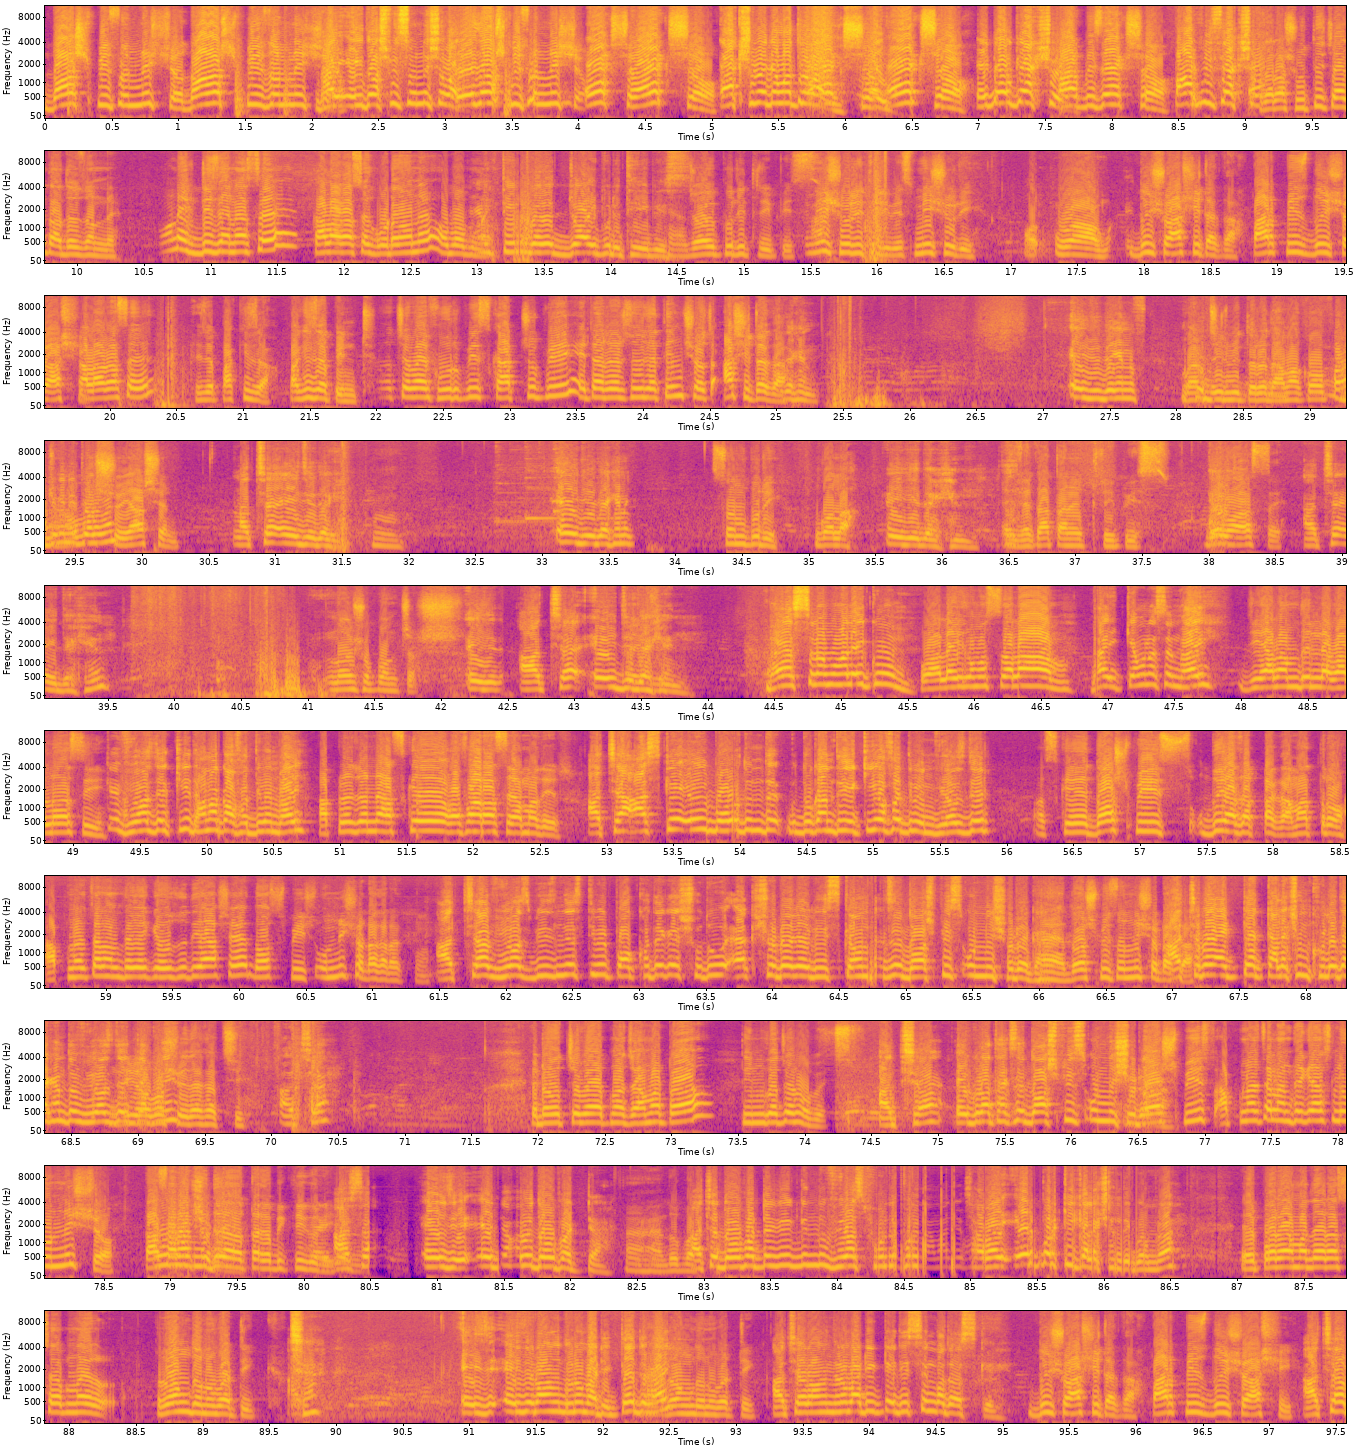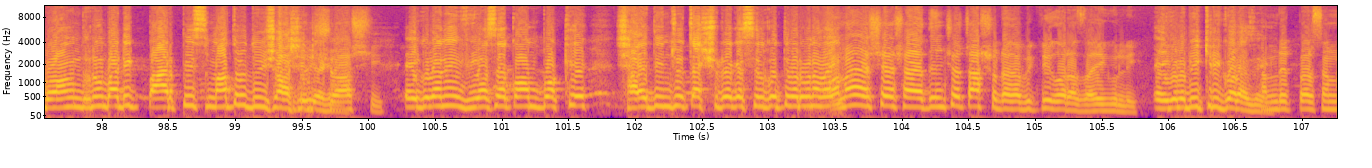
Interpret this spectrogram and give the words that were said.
দশ পিস উনিশশো দশ পিস উনিশশো। ভাই এই দশ পিস উনিশশো এই দশ পিস উনিশশো। একশো একশো। একশো টাকা মাত্র একশো একশো। এটাও কি একশো? পার পিস একশো। পার পিস একশো। যারা সুতি চায় তাদের জন্য। অনেক ডিজাইন আছে কালার আছে গোডাউনে অভাব নেই। তিন বারের Jaipuri three piece Jaipuri three piece মিশুরি three piece মিশুরি। ওয়াও দুইশো আশি টাকা। পার পিস দুইশো আশি। কালার আছে এই যে পাকিজা পাকিজা প্রিন্ট হচ্ছে ভাই ফোর পিস কাটচুপি এটা রেট হচ্ছে তিনশো আশি টাকা। দেখেন। এই যে দেখেন বার্জির ভিতরে দামাকা অফার অবশ্যই। আসেন। আচ্ছা এই যে দেখেন। এই যে দেখেন। সোনপুরি গলা। এই যে দেখেন। এই যে কাতানের থ্রি পিস দেওয়া আছে। আচ্ছা এই দেখেন। নয়শো পঞ্চাশ। এই যে আচ্ছা এই যে দেখেন। ভাই আসসালামু আলাইকুম। ওয়ালাইকুম আসসালাম। ভাই কেমন আছেন ভাই? জি আলহামদুলিল্লাহ ভালো আছি। কে ভিউয়ারদের কি ধামাকা অফার দিবেন ভাই? আপনার জন্য আজকে অফার আছে আমাদের। আচ্ছা আজকে এই বড় দোকান- দোকান থেকে কি অফার দিবেন ভিউয়ারদের আজকে দশ পিস দুই হাজার টাকা মাত্র। আপনার চ্যানেল থেকে কেউ যদি আসে দশ পিস উনিশশো টাকা রাখুন আচ্ছা ভিউয়ার্স বিজনেস টিভির পক্ষ থেকে শুধু একশো টাকা ডিসকাউন্ট থাকছে দশ পিস উনিশশো টাকা। হ্যাঁ দশ পিস উনিশশো টাকা। আচ্ছা ভাই একটা কালেকশন খুলে দেখেন তো ভিউয়ার্সদের জি, অবশ্যই দেখাচ্ছি। আচ্ছা। এটা হচ্ছে ভাই আপনার জামাটা তিন গজের হবে। আচ্ছা এগুলা থাকছে দশ পিস উনিশশো দশ পিস আপনার চ্যানেল থেকে আসলে উনিশশো। তাছাড়া আমি 1900 দুই হাজার টাকা বিক্রি করি। আচ্ছা। এই যে এটা হবে দোপাট্টা। হ্যাঁ হ্যাঁ। আচ্ছা দোপাট্টা কিন্তু ভিউয়ার্স ফুল ফুল নামাজ সবাই এরপর কি কালেকশন দেখব আমরা? এরপরে আমাদের আছে আপনার আচ্ছা। এই যে এই যে রং বাটিক তাই তো ভাই? রং ধনুবাটিক আচ্ছা রং বাটিকটা দিচ্ছেন কত আজকে? দুইশো আশি টাকা পার পিস দুইশো আশি। আচ্ছা বাটিক পার পিস মাত্র দুইশো আশি টাকা। 280 এগুলো নিয়ে ভিউয়ার্স কম পক্ষে সাড়ে তিনশো চারশো টাকা সেল করতে পারব না ভাই? টাকা বিক্রি করা যায় এগুলি। এগুলো বিক্রি করা যায়।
